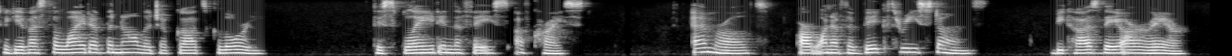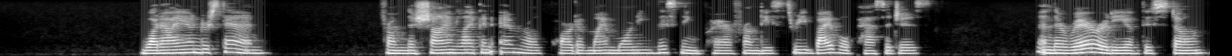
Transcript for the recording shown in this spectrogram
to give us the light of the knowledge of God's glory, displayed in the face of Christ. Emeralds are one of the big three stones because they are rare. What I understand from the shine like an emerald part of my morning listening prayer from these three Bible passages, and the rarity of this stone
